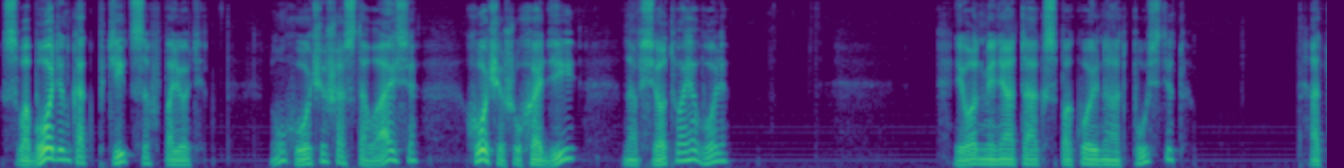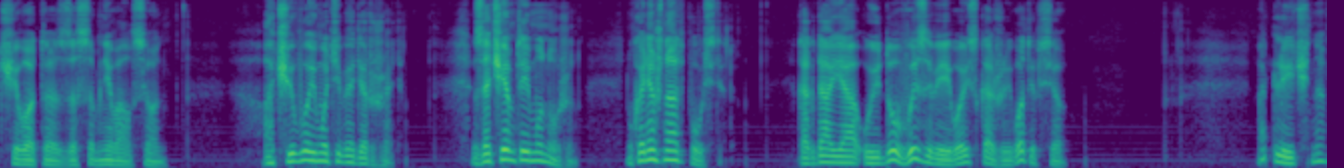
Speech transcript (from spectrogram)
свободен, как птица в полете. Ну, хочешь оставайся, хочешь уходи, на все твоя воля и он меня так спокойно отпустит? От чего-то засомневался он. А чего ему тебя держать? Зачем ты ему нужен? Ну, конечно, отпустит. Когда я уйду, вызови его и скажи. Вот и все. Отлично,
